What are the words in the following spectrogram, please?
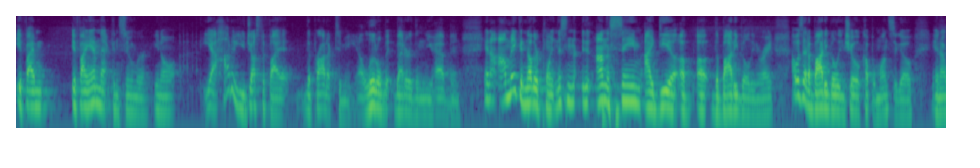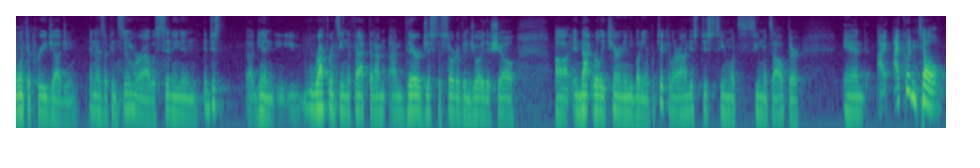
if I'm if I am that consumer, you know, yeah, how do you justify it, the product to me a little bit better than you have been? And I'll make another point. This is on the same idea of uh, the bodybuilding, right? I was at a bodybuilding show a couple months ago, and I went to prejudging. And as a consumer, I was sitting in it just again referencing the fact that I'm I'm there just to sort of enjoy the show. Uh, and not really cheering anybody in particular on, just just seeing what's seeing what's out there and I, I couldn't tell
